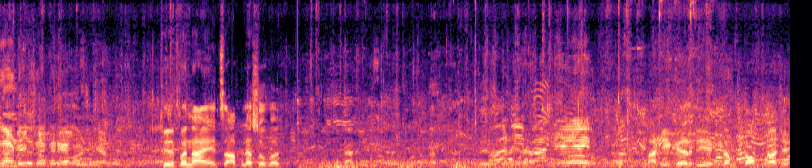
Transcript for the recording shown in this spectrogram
गांडू ते पण आहेच आपल्यासोबत. बाकी गर्दी एकदम टॉप नॉच आहे.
